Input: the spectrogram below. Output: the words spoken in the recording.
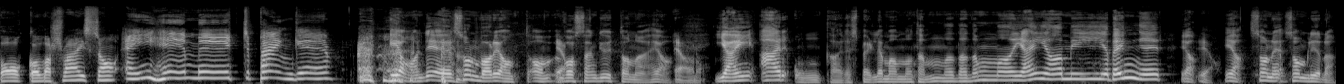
bakoversveis, og jeg har mye penger. Ja, det er sånn variant av Ja. Vassendgutane, ja. Ja. Jeg er ungkar, spellemann og tam-da-dam, og jeg har mye penger. Ja, Ja. ja sånn, er, sånn blir det.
